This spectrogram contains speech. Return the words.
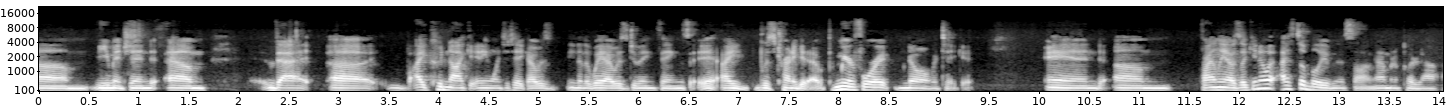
um, you mentioned um, that uh, I could not get anyone to take. I was you know the way I was doing things. It, I was trying to get a premiere for it. No one would take it, and um, finally I was like, you know what? I still believe in this song. I'm going to put it out.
